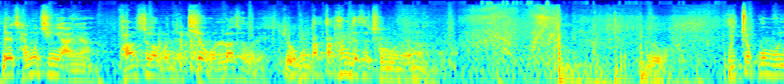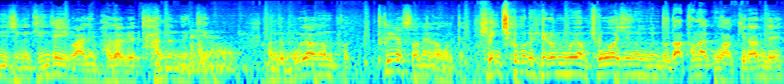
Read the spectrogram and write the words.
내가 잘못 친 게 아니야. 바운스가 먼저 튀어 올라서 그래. 조금 딱딱한 데서 접으면은 이거 이쪽 부분이 지금 굉장히 많이 바닥에 닿는 느낌. 근데 모양은 버- 틀렸어 내가 볼 때. 개인적으로 이런 모양 좋아하시는 분도 나타날 것 같긴 한데.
